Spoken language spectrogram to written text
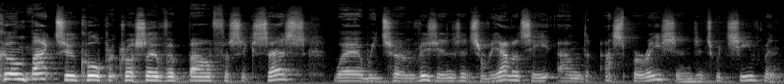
Welcome back to Corporate Crossover Bound for Success, where we turn visions into reality and aspirations into achievement.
